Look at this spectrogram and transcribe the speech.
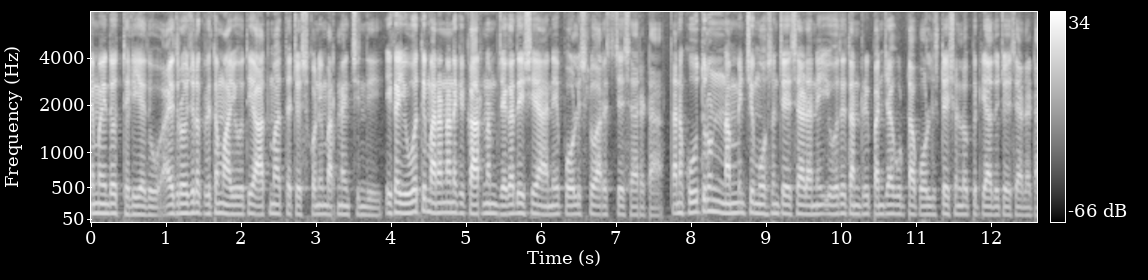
ఏమైందో తెలియదు. ఐదు రోజుల క్రితం ఆ యువతి ఆత్మహత్య చేసుకుని మరణించింది. ఇక యువతి మరణానికి కారణం జగదీషే అని పోలీసులు అరెస్ట్ చేశారట. తన కూతురును నమ్మించి మోసం చేశాడని యువతి తండ్రి పంజాగుట్ట పోలీస్ స్టేషన్లో ఫిర్యాదు చేశాడట.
